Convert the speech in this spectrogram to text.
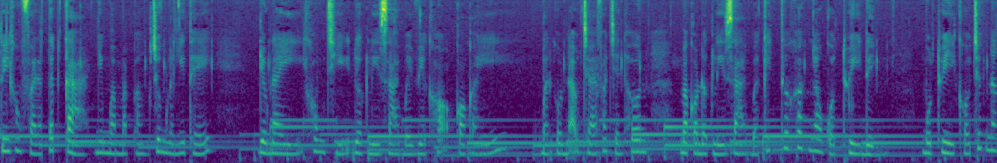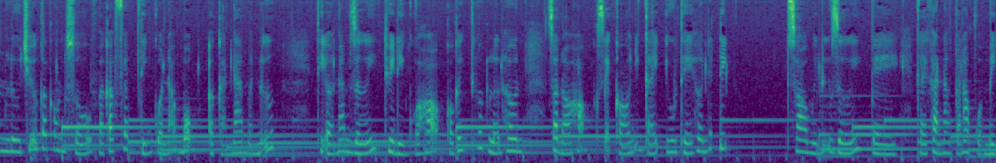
Tuy không phải là tất cả, nhưng mà mặt bằng chung là như thế. Điều này không chỉ được lý giải bởi việc họ có cái bán cầu não trái phát triển hơn, mà còn được lý giải bởi kích thước khác nhau của thùy đỉnh. Một thùy có chức năng lưu trữ các con số và các phép tính của não bộ ở cả nam và nữ. Thì ở nam giới, thùy đỉnh của họ có kích thước lớn hơn, do đó họ sẽ có những cái ưu thế hơn nhất định so với nữ giới về cái khả năng toán học của mình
